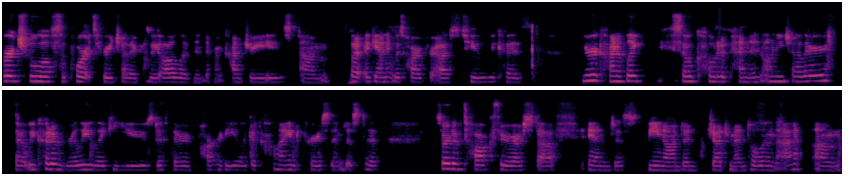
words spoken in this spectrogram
virtual supports for each other because we all lived in different countries. Um, but again, it was hard for us too because we were kind of like so codependent on each other that we could have really like used a third party, like a kind person, just to sort of talk through our stuff and just be non-judgmental in that. Um,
